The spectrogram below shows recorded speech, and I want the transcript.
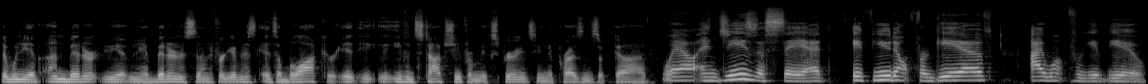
that when you have unbitter, you have, when you have bitterness and unforgiveness, it's a blocker. It, it even stops you from experiencing the presence of God. Well, and Jesus said, if you don't forgive, I won't forgive you.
